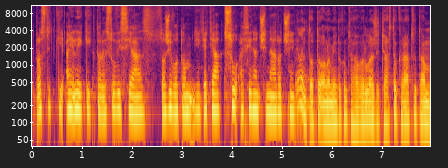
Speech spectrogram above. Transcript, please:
prostriedky aj lieky, ktoré súvisia s so životom dieťaťa sú aj finančne náročné. Nielen toto, ona mi dokonca hovorila, že častokrát sú tam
